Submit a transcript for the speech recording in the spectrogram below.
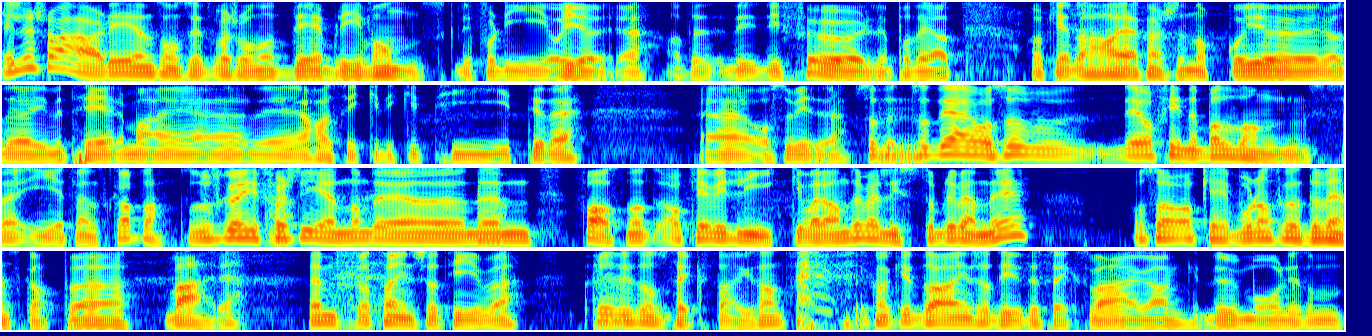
eller så er de i en sånn situasjon at det blir vanskelig for de å gjøre. At de, de føler på det at ok, da har jeg kanskje nok å gjøre, og det å invitere meg eh, Jeg har sikkert ikke tid til det. Eh, og så videre. Så, det, så det er jo også det å finne balanse i et vennskap. da Så Du skal først igjennom det, den fasen at ok, vi liker hverandre, vi har lyst til å bli venner. Og så ok, hvordan skal dette vennskapet være? Hvem skal ta initiativet? Det blir liksom sex, da. ikke sant? Du kan ikke ta initiativ til sex hver gang. Du må liksom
